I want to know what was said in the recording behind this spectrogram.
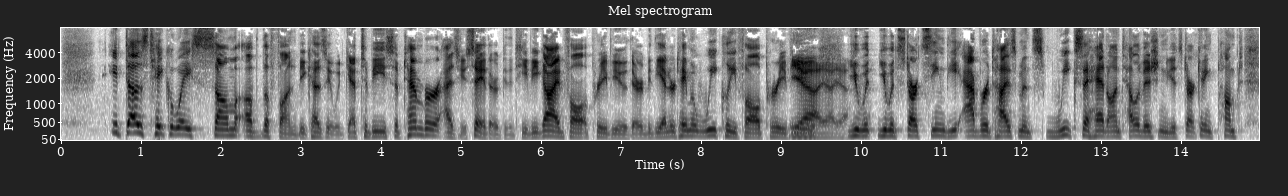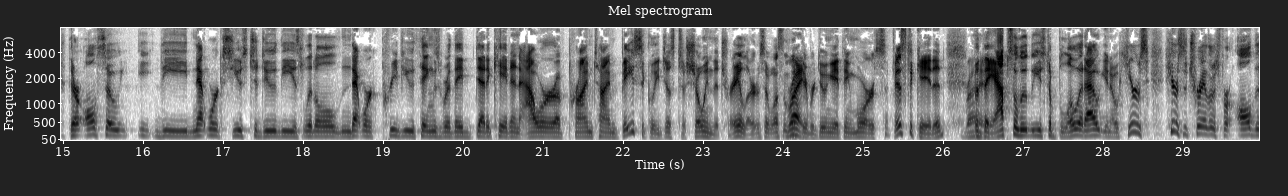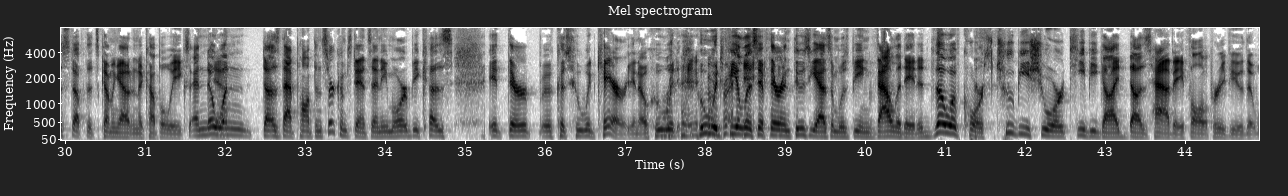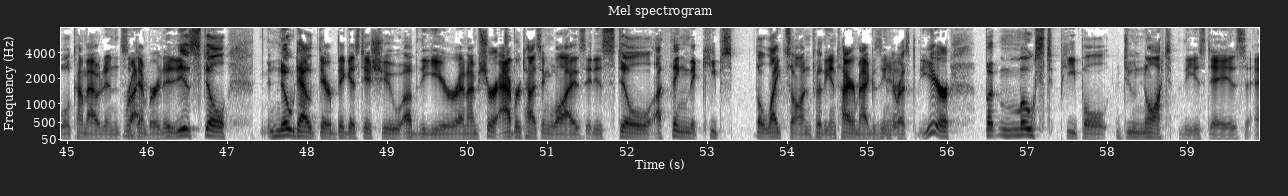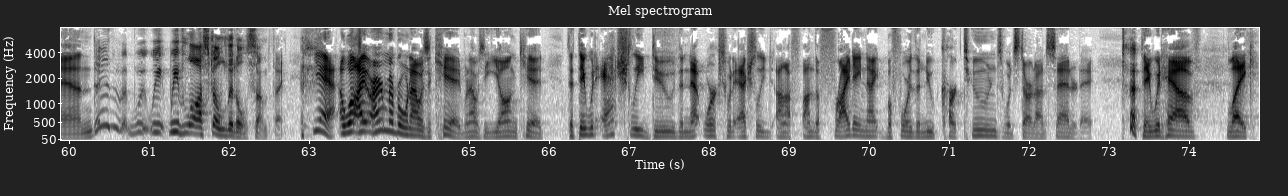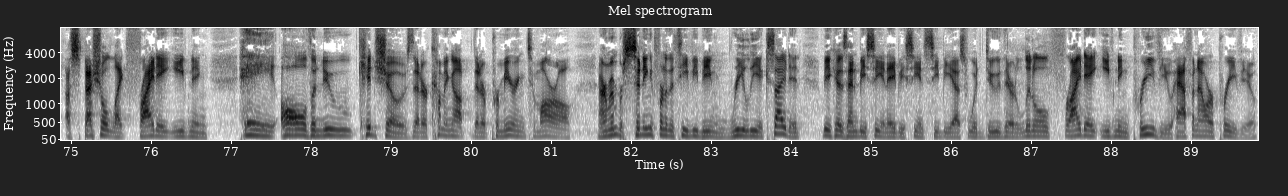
it does take away some of the fun because it would get to be September, as you say. There would be the TV Guide fall preview. There would be the Entertainment Weekly fall preview. Yeah, yeah, yeah. You would you would start seeing the advertisements weeks ahead on television. You'd start getting pumped. There also the networks used to do these little network preview things where they dedicate an hour of prime time basically just to showing the trailers. It wasn't like they were doing anything more sophisticated, Right. but they absolutely used to blow it out. You know, here's here's the trailers for all the stuff that's coming out in a couple weeks, and no Yeah. one does that pomp and circumstance anymore because it they're because who would care? You know, who would who would feel as if their enthusiasm was being validated? Though, of course, to be sure, TV Guide does have a fall preview that will come out in September, and it is still no doubt their biggest issue of the year, and I'm sure advertising wise, it is still a thing that keeps the lights on for the entire magazine the rest of the year. But most people do not these days, and we, we, we've lost a little something. Yeah. Well, I, I remember when I was a kid, when I was a young kid, that they would actually do the networks would actually on a, on the Friday night before the new cartoons would start on Saturday. they would have like a special like Friday evening. Hey, all the new kid shows that are coming up that are premiering tomorrow. I remember sitting in front of the TV being really excited because NBC and ABC and CBS would do their little Friday evening preview, half an hour preview,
